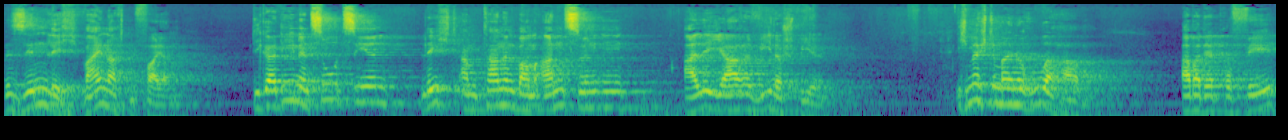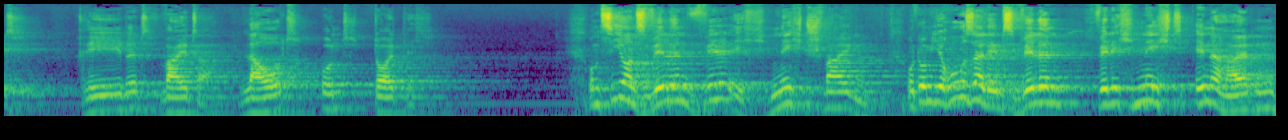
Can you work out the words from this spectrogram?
besinnlich Weihnachten feiern. Die Gardinen zuziehen, Licht am Tannenbaum anzünden, alle Jahre wieder spielen. Ich möchte meine Ruhe haben, aber der Prophet redet weiter, laut und deutlich. Um Zions willen will ich nicht schweigen und um Jerusalems willen will ich nicht innehalten,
